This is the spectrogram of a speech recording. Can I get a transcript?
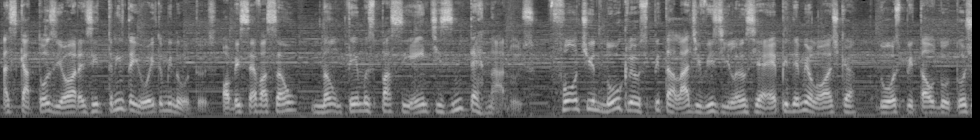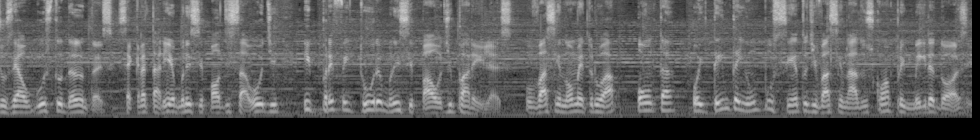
às 14 horas e 38 minutos. Observação: não temos pacientes internados. Fonte Núcleo Hospitalar de Vigilância Epidemiológica do Hospital Dr. José Augusto Dantas, Secretaria Municipal de Saúde e Prefeitura Municipal de Parelhas. O vacinômetro aponta 81% de vacinados com a primeira dose,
